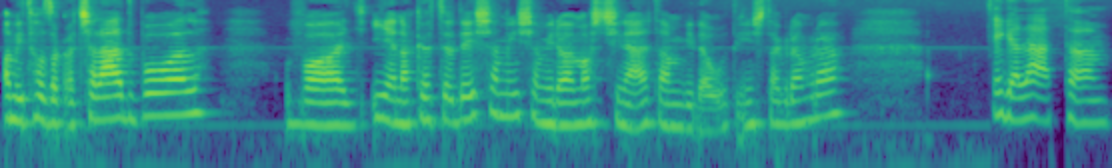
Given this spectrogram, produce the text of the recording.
amit hozok a családból, vagy ilyen a kötődésem is, amiről most csináltam videót Instagramra. Igen, láttam.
